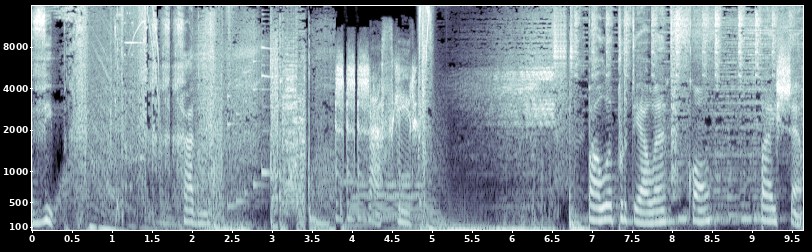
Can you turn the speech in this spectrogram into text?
VIP. Rádio. Já a seguir. Paula Portela com Paixão.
